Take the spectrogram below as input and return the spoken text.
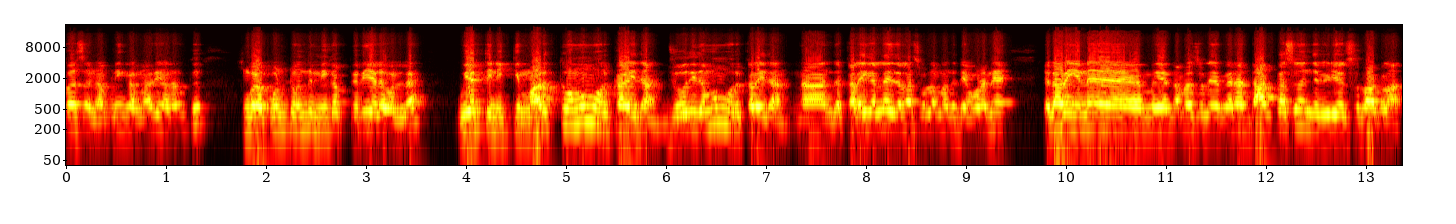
பர்சன் அப்படிங்கிற மாதிரி அளவுக்கு உங்களை கொண்டு வந்து மிகப்பெரிய லெவல்ல உயர்த்தி நிற்கும். மருத்துவமும் ஒரு கலை தான் ஜோதிடமும் ஒரு கலை தான் நான் இந்த கலைகள்ல இதெல்லாம் சொல்ல வந்துட்டேன் உடனே எல்லாரும் என்ன நம்ம சொல்ல வேணா டாக்டர்ஸும் இந்த வீடியோஸ் பார்க்கலாம்.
